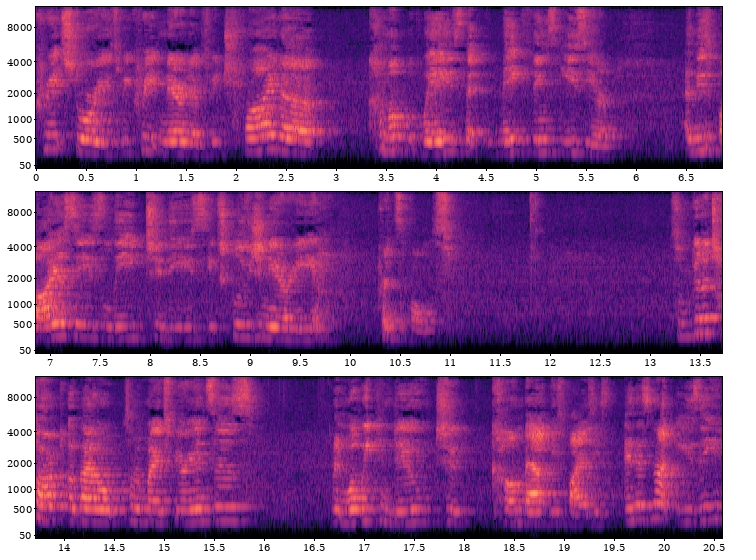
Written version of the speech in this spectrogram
create stories, we create narratives, we try to come up with ways that. And these biases lead to these exclusionary principles. So I'm going to talk about some of my experiences and what we can do to combat these biases. And it's not easy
